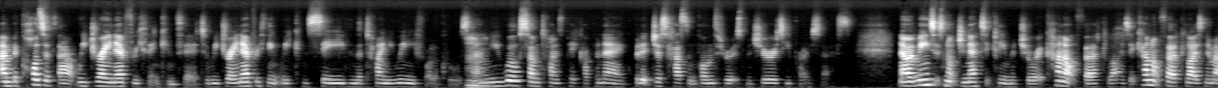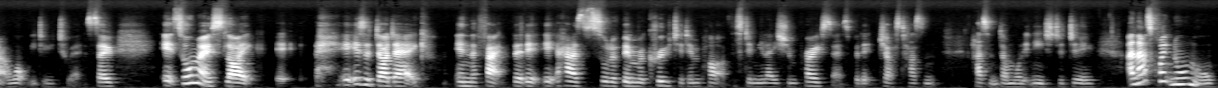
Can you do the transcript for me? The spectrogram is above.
And because of that, we drain everything in theatre. We drain everything we can see, even the tiny weeny follicles. Mm. And you will sometimes pick up an egg, but it just hasn't gone through its maturity process. Now, it means it's not genetically mature. It cannot fertilize. It cannot fertilize no matter what we do to it. So it's almost like it, it is a dud egg in the fact that it, it has sort of been recruited in part of the stimulation process, but it just hasn't hasn't done what it needs to do, and that's quite normal.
